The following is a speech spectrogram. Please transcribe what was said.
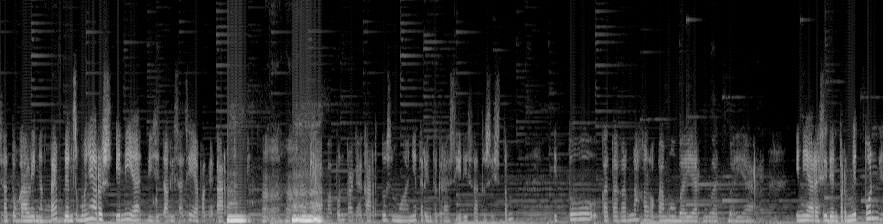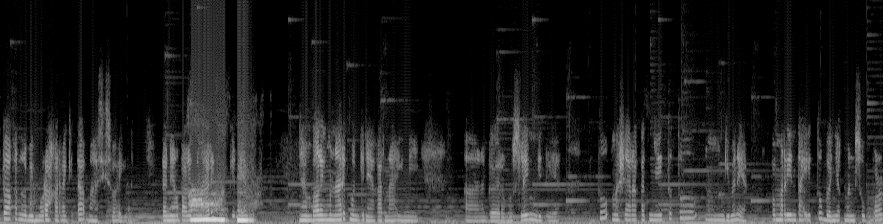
Satu kali Oh. ngetap dan semuanya harus ini ya digitalisasi ya pakai kartu. Hmm. gitu. Heeh, heeh. Hmm, pakai apa pun pakai kartu semuanya terintegrasi di satu sistem itu katakanlah kalau kamu bayar buat bayar ini ya resident permit pun itu akan lebih murah karena kita mahasiswa gitu. Dan yang paling Oh, menarik mungkin ya yang paling menarik mungkin ya karena ini uh, negara muslim gitu ya itu masyarakatnya itu tuh hmm, gimana ya pemerintah itu banyak mensupport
